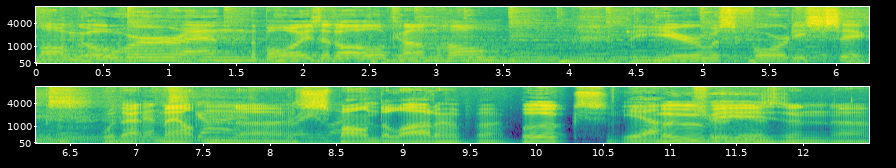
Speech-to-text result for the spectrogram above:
long over, and the boys had all come home. The year was 46. Well, that mountain uh, spawned a lot of uh, books, and Yeah, sure movies, and uh,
